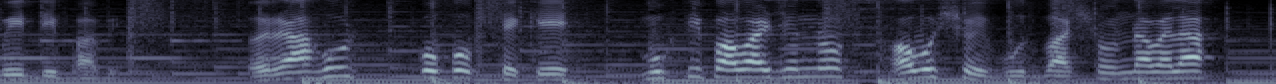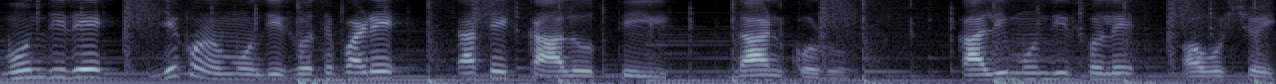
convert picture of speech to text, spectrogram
বৃদ্ধি পাবে। রাহুর প্রকোপ থেকে মুক্তি পাওয়ার জন্য অবশ্যই বুধবার সন্ধ্যাবেলা মন্দিরে যে কোনো মন্দির হতে পারে, তাতে কালো তিল দান করুন। কালী মন্দির হলে অবশ্যই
